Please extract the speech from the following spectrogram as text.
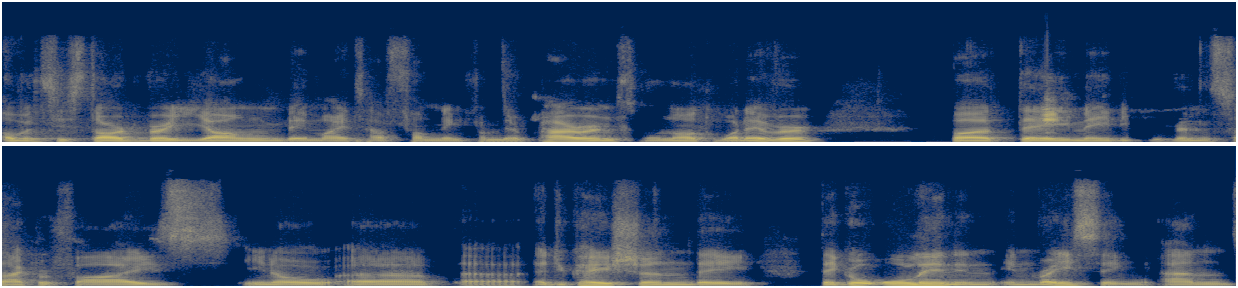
obviously start very young. They might have funding from their parents or not, whatever, but they maybe even sacrifice, you know, uh, uh, education. They they go all in, in in racing, and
